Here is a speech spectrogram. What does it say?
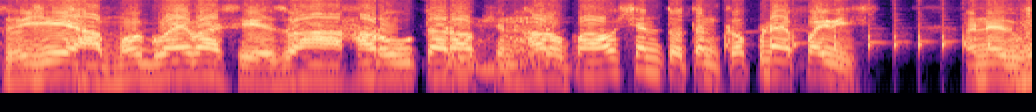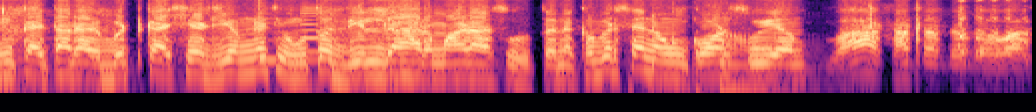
જોઈએ આ મગ વાવ્યા છે. જો આ સારો ઉતાર આપશે ને સારો ભાવ આવશે ને તો તને કપડા પાવીશ અને હું કઈ તારા બટકા શેઠ જેમ નથી, હું તો દિલદાર માણસ છું. તને ખબર છે ને હું કોણ છું એમ? વાહ, ખાતા દાદા વાહ.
